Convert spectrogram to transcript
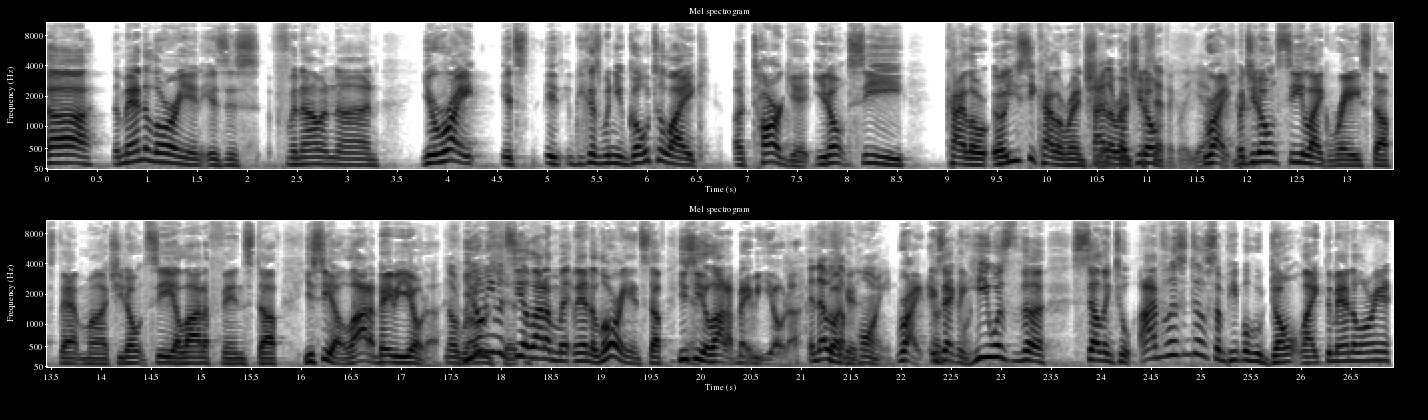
Uh, the Mandalorian is this phenomenon. You're right. It's it, because when you go to like a Target, you don't see Kylo. Oh, you see Kylo Ren shit, Kylo Ren but you don't specifically, yeah, right. sure. But you don't see like Rey stuff that much. You don't see a lot of Finn stuff. You see a lot of Baby Yoda. No you don't even shit. see a lot of Mandalorian stuff. You see a lot of Baby Yoda, And that was the point. right? That Exactly. point. He was the selling tool. I've listened to some people who don't like the Mandalorian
